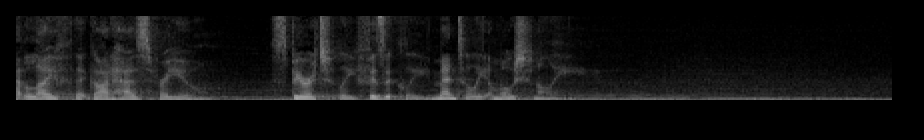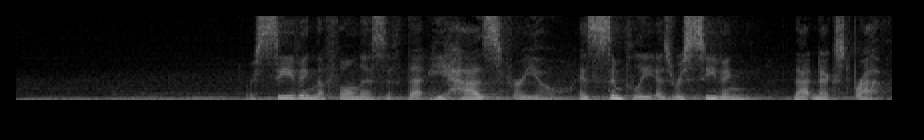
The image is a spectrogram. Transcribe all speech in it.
That life that God has for you, spiritually, physically, mentally, emotionally. receiving the fullness that He has for you as simply as receiving that next breath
